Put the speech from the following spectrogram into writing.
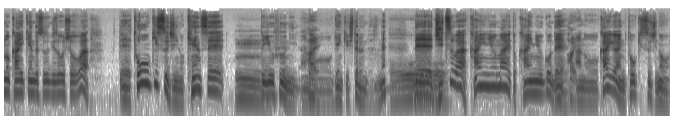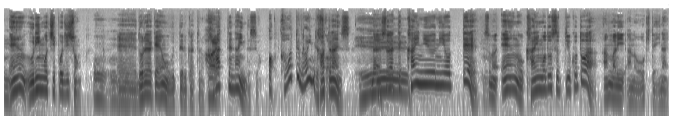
の会見で鈴木蔵相は、えー、投機筋の牽制っていうふうにあの、はい、言及してるんですね。で実は介入前と介入後で、はい、あの海外の投機筋の円売り持ちポジション、うんえー、どれだけ円を売ってるかっていうのは変わってないんですよ。はい、あ変わってないんです変わってないんです。だからそうやって介入によってその円を買い戻すっていうことはあんまりあの起きていない。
